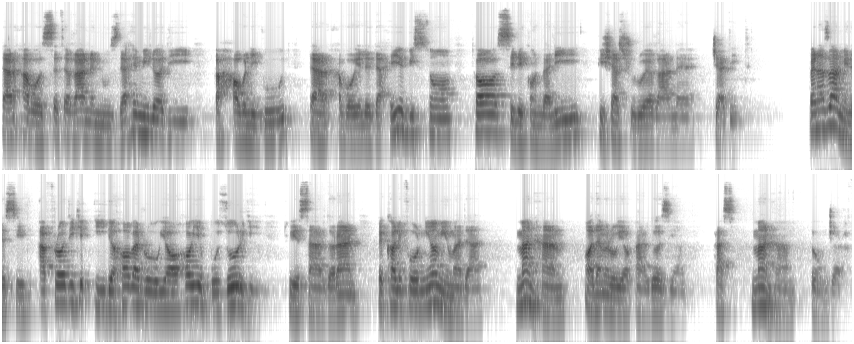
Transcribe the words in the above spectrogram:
در عواسط قرن 19 میلادی و هاولیگود در اوایل دهه بیستم تا سیلیکون ولی پیش از شروع قرن جدید. به نظر می رسید افرادی که ایده ها و رویاهای بزرگی توی سر دارن به کالیفرنیا می اومدن. من هم آدم رویا پردازیم. پس من هم به اونجا رفتم.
